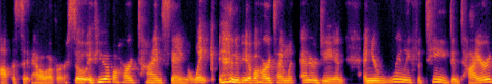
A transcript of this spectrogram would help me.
opposite however. So if you have a hard time staying awake and if you have a hard time with energy and and you're really fatigued and tired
